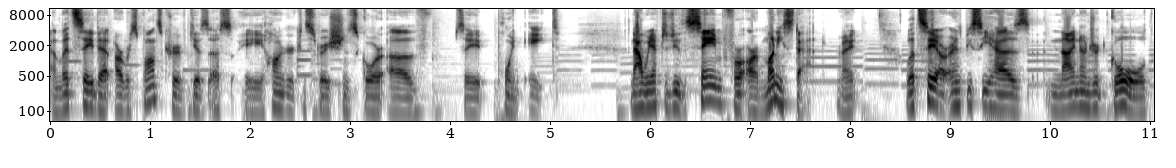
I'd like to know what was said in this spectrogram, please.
And let's say that our response curve gives us a hunger consideration score of, say, 0.8. Now we have to do the same for our money stat, right? Let's say our NPC has 900 gold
